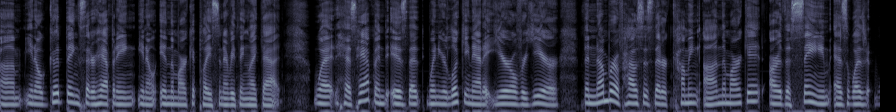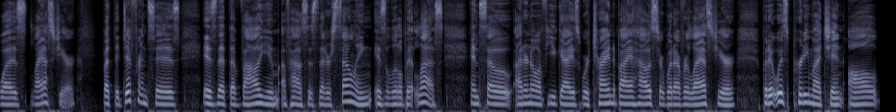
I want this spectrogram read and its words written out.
um, you know, good things that are happening, you know, in the marketplace and everything like that. What has happened is that when you're looking at it year over year, the number of houses that are coming on the market are the same as what it was last year. But the difference is is that the volume of houses that are selling is a little bit less. And so I don't know if you guys were trying to buy a house or whatever last year, but it was pretty much in all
